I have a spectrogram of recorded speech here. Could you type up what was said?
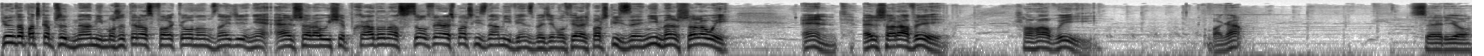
Piąta paczka przed nami, może teraz Falcao nam znajdzie... Nie, El Sharawi się pcha do nas, chce otwierać paczki z nami, więc będziemy otwierać paczki z nim, El Sharawi. And El Sharawi. Sharawi. Uwaga. Serio.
